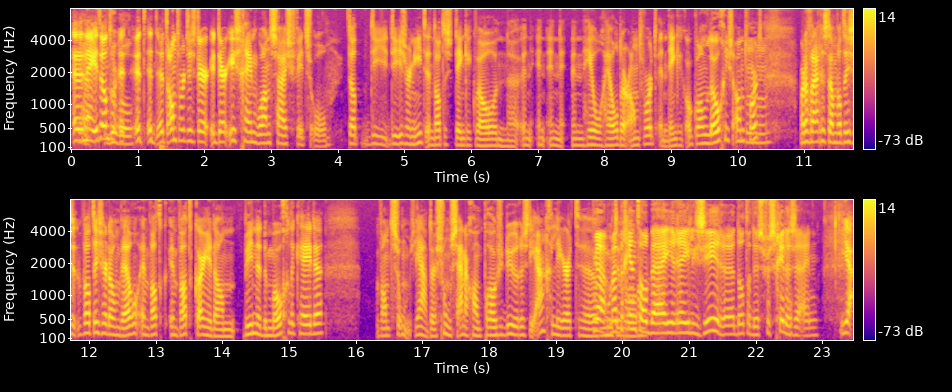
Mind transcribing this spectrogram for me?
Uh, Ja, nee, het antwoord, het, het, het antwoord is er, er is geen one size fits all. Dat, die, die is er niet. En dat is denk ik wel een, eh, een, een, een, heel helder antwoord. En denk ik ook wel een logisch antwoord. Mhm. Maar de vraag is dan, wat is, wat is er dan wel? En wat, en wat kan je dan binnen de mogelijkheden... Want soms, ja, er, soms zijn er gewoon procedures die aangeleerd eh, Ja, moeten maar het begint worden. al bij je realiseren dat er dus verschillen zijn. Ja,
